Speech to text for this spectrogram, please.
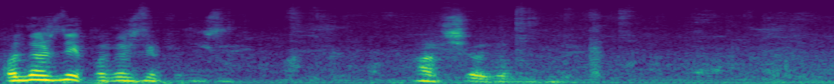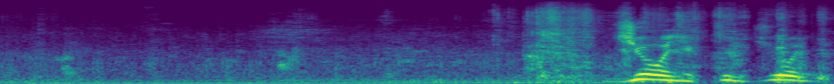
Подожди, подожди, подожди. А, все, добре. Джонік, тут Джонік.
